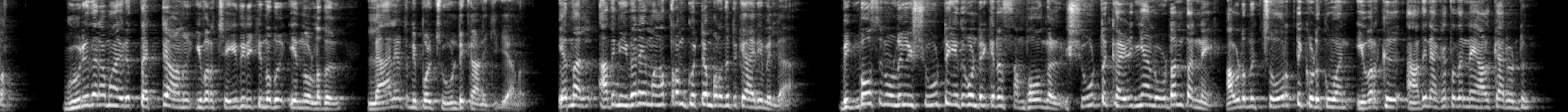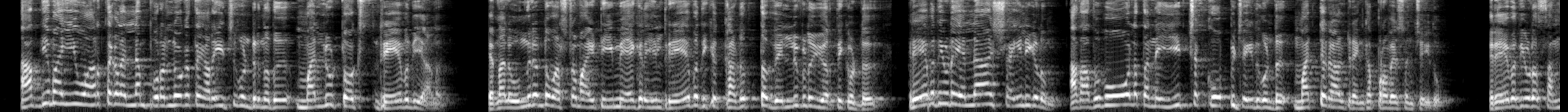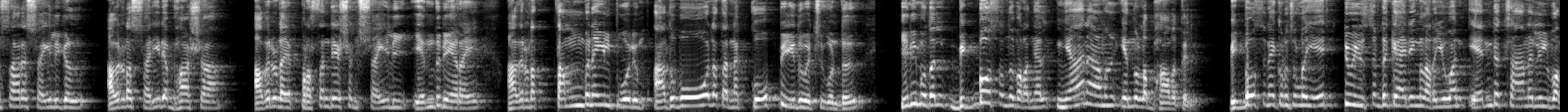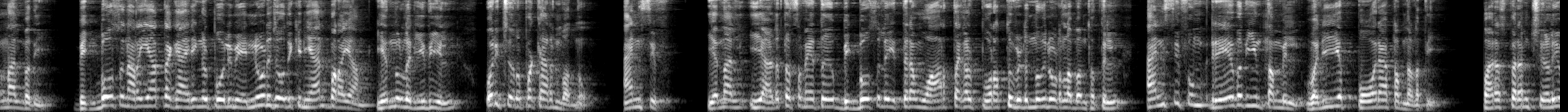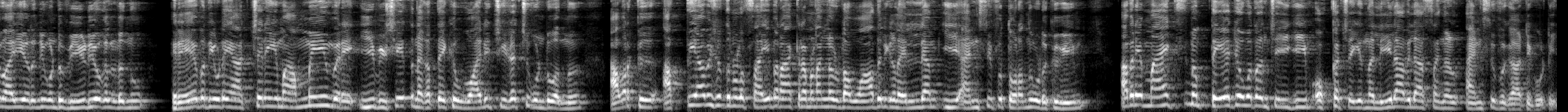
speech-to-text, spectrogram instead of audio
ഗുരുതരമായ ഒരു തെറ്റാണ് ഇവർ ചെയ്തിരിക്കുന്നത് എന്നുള്ളത് ലാലേട്ടൻ ഇപ്പോൾ ചൂണ്ടിക്കാണിക്കുകയാണ്. എന്നാൽ അതിന് ഇവരെ മാത്രം കുറ്റം പറഞ്ഞിട്ട് കാര്യമില്ല. ബിഗ് ബോസിനുള്ളിൽ ഷൂട്ട് ചെയ്തുകൊണ്ടിരിക്കുന്ന സംഭവങ്ങൾ ഷൂട്ട് കഴിഞ്ഞാൽ ഉടൻ തന്നെ അവിടുന്ന് ചോർത്തി കൊടുക്കുവാൻ ഇവർക്ക് അതിനകത്ത് തന്നെ ആൾക്കാരുണ്ട്. ആദ്യമായി ഈ വാർത്തകളെല്ലാം പുറം ലോകത്തെ അറിയിച്ചുകൊണ്ടിരുന്നത് മല്ലു ടോക്സ് രേവതിയാണ്. എന്നാൽ ഒന്ന് രണ്ട് വർഷമായിട്ട് ഈ മേഖലയിൽ രേവതിക്ക് കടുത്ത വെല്ലുവിളി ഉയർത്തിക്കൊണ്ട് രേവതിയുടെ എല്ലാ ശൈലികളും അത് അതുപോലെ തന്നെ ഈച്ചക്കോപ്പി ചെയ്തുകൊണ്ട് മറ്റൊരാൾ രംഗപ്രവേശം ചെയ്തു. രേവതിയുടെ സംസാര ശൈലികൾ അവരുടെ ശരീരഭാഷ അവരുടെ പ്രസന്റേഷൻ ശൈലി എന്തിനേറെ അവരുടെ തമ്പനയിൽ പോലും അതുപോലെ തന്നെ കോപ്പി ചെയ്തു വെച്ചുകൊണ്ട് ഇനി മുതൽ ബിഗ് ബോസ് എന്ന് പറഞ്ഞാൽ ഞാനാണ് എന്നുള്ള ഭാവത്തിൽ. ബിഗ് ബോസിനെ കുറിച്ചുള്ള ഏറ്റവും ഇസഡ് കാര്യങ്ങൾ അറിയുവാൻ എന്റെ ചാനലിൽ വന്നാൽ മതി. ബിഗ് ബോസിന് അറിയാത്ത കാര്യങ്ങൾ പോലും എന്നോട് ചോദിക്കും ഞാൻ പറയാം എന്നുള്ള രീതിയിൽ ഒരു ചെറുപ്പക്കാരൻ വന്നു. അൻസിഫ് എന്നാൽ ഈ അടുത്ത സമയത്ത് ബിഗ് ബോസിലെ ഇത്തരം വാർത്തകൾ പുറത്തുവിടുന്നതിനോടുള്ള ബന്ധത്തിൽ അൻസിഫും രേവതിയും തമ്മിൽ വലിയ പോരാട്ടം നടത്തി. പരസ്പരം ചെളിവായി എറിഞ്ഞുകൊണ്ട് വീഡിയോകൾ ഇടുന്നു. രേവതിയുടെ അച്ഛനെയും അമ്മയും വരെ ഈ വിഷയത്തിനകത്തേക്ക് വലിച്ചിഴച്ചു കൊണ്ടുവന്ന് അവർക്ക് അത്യാവശ്യത്തിനുള്ള സൈബർ ആക്രമണങ്ങളുടെ വാതിലുകളെല്ലാം ഈ അൻസിഫ് തുറന്നു കൊടുക്കുകയും അവരെ മാക്സിമം തേജോവധം ചെയ്യുകയും ഒക്കെ ചെയ്യുന്ന ലീലാവിലാസങ്ങൾ അൻസിഫ് കാട്ടിക്കൂട്ടി.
